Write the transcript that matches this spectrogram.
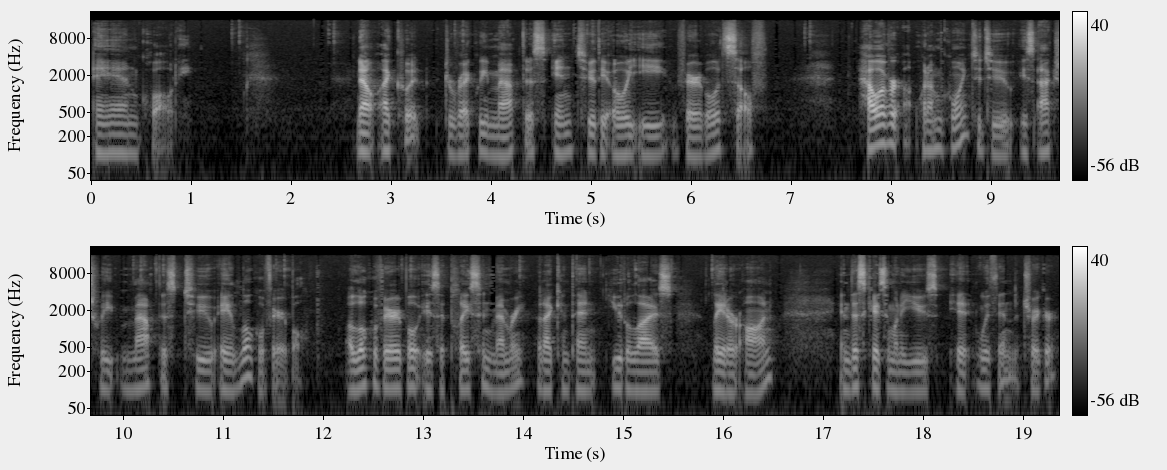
and quality. Now I could directly map this into the OEE variable itself. However, what I'm going to do is actually map this to a local variable. A local variable is a place in memory that I can then utilize later on. In this case, I'm going to use it within the trigger,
